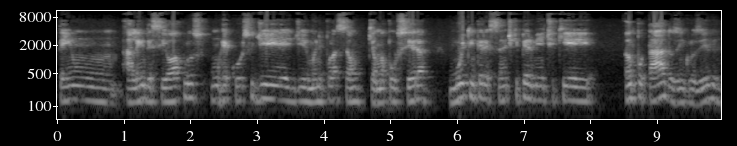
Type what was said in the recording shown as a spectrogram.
tem um, além desse óculos, um recurso de, de manipulação, que é uma pulseira muito interessante que permite que amputados, inclusive,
